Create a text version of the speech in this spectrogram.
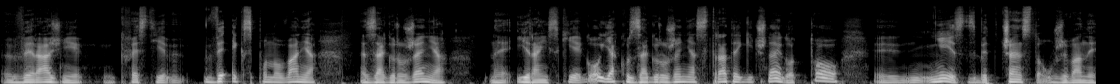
wyraźnie kwestię wyeksponowania zagrożenia irańskiego jako zagrożenia strategicznego. To e, nie jest zbyt często używany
